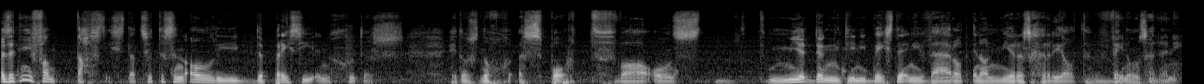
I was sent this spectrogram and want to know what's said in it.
Is dit nie fantasties dat so tussen al die depressie en goeters het ons nog 'n sport waar ons meeding teen die beste in die wêreld en dan meer as gereeld wen ons hulle nie.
